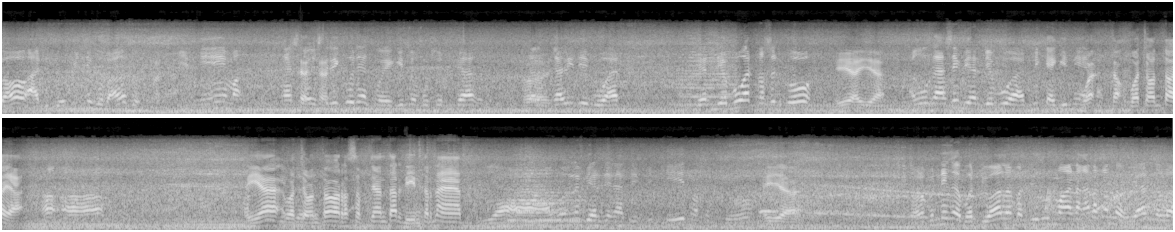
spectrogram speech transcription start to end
bawa ada dua biji gue bawa tuh. Ini mak ngasih tau istriku nih kue gitu bu surga Oh. kali dia buat. Biar dia buat maksudku. Iya, iya. aku kasih biar dia buat. Ini kayak gini. Buat, buat contoh ya. Heeh. Iya, Gitu. buat contoh resepnya ntar di internet. ya aku nih biar dia nanti bikin maksudku Iya. Kalau penting nggak buat jualan, buat di rumah anak-anak kan loh ya. Kalau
